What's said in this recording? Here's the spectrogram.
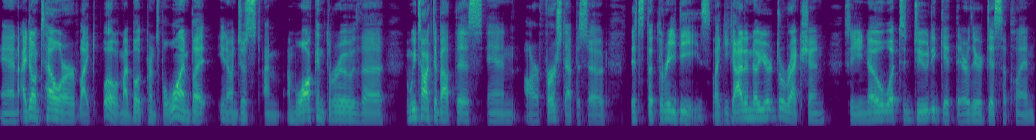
And I don't tell her like, whoa, my book principle one, but you know, just I'm I'm walking through the and we talked about this in our first episode. It's the three D's. Like you got to know your direction so you know what to do to get there, their discipline,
